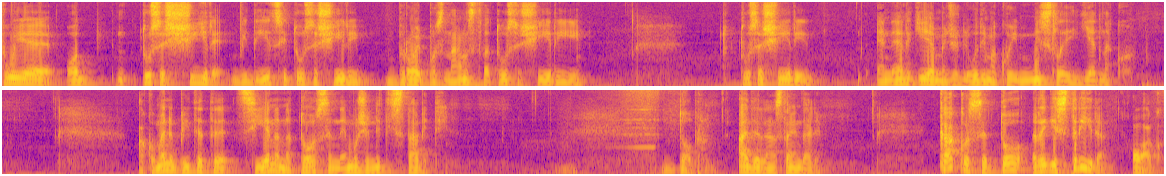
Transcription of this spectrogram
tu, je od, tu se šire vidici, tu se širi broj poznanstva, tu se širi tu se širi energija među ljudima koji misle jednako. Ako mene pitate, cijena na to se ne može niti staviti. Dobro, ajde da nastavim dalje. Kako se to registrira? Ovako,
